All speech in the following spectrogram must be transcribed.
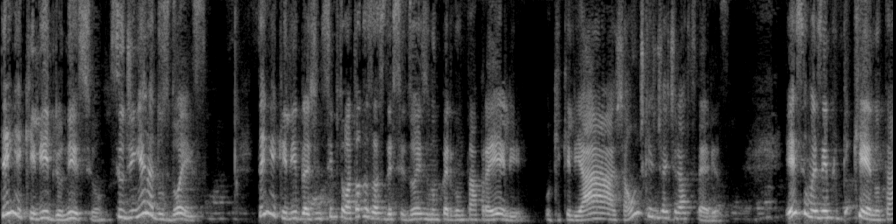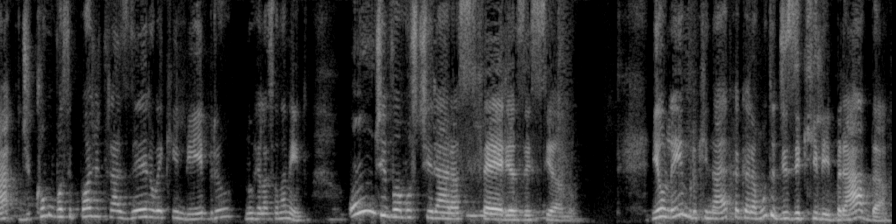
Tem equilíbrio nisso? Se o dinheiro é dos dois, tem equilíbrio a gente sempre tomar todas as decisões e não perguntar para ele o que, que ele acha, onde que a gente vai tirar as férias? Esse é um exemplo pequeno, tá? De como você pode trazer o equilíbrio no relacionamento. Onde vamos tirar as férias esse ano? E eu lembro que na época que eu era muito desequilibrada,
